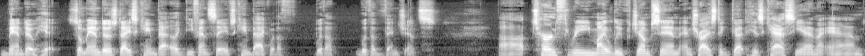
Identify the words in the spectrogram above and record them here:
Mando hit. So Mando's dice came back like defense saves came back with a with a with a vengeance. Uh, turn three, my Luke jumps in and tries to gut his Cassian, and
